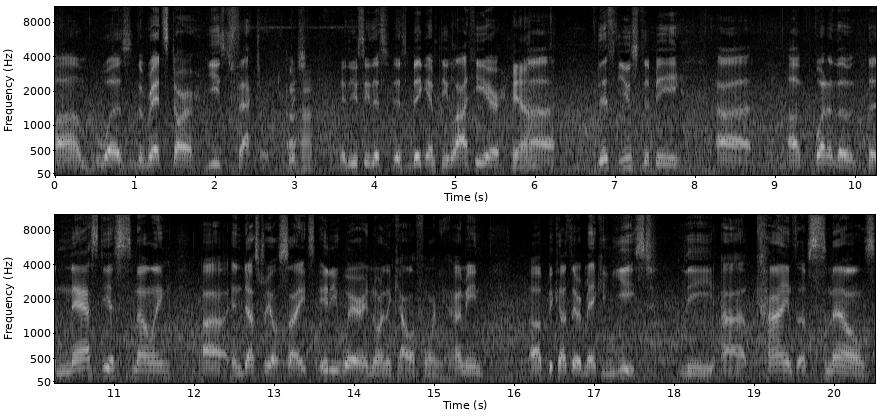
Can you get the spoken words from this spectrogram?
um, was the Red Star Yeast Factory, which uh-huh. you see this, this big empty lot here. Yeah. Uh, this used to be uh, uh, one of the, the nastiest smelling uh, industrial sites anywhere in Northern California. I mean, uh, because they were making yeast, the uh, kinds of smells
